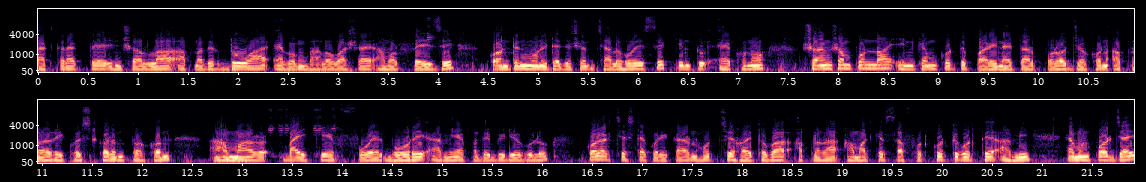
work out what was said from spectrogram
রাখতে রাখতে ইনশাল্লাহ আপনাদের দোয়া এবং ভালোবাসায় আমার পেজে কন্টেন্ট মনিটাইজেশন চালু হয়েছে। কিন্তু এখনও স্বয়ংসম্পূর্ণ ইনকাম করতে পারি নাই। তারপরও যখন আপনারা রিকোয়েস্ট করেন, তখন আমার বাইকে ফুয়েল ভরে আমি আপনাদের ভিডিওগুলো করার চেষ্টা করি। কারণ হচ্ছে হয়তোবা আপনারা আমাকে সাপোর্ট করতে করতে আমি এমন পর্যায়ে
